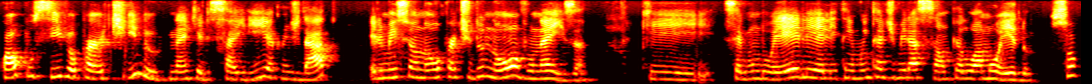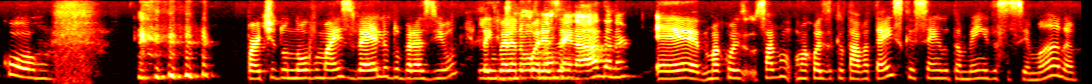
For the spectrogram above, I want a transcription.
qual possível partido, né, que ele sairia candidato, ele mencionou o Partido Novo, né, Isa? Que, segundo ele, ele tem muita admiração pelo Amoedo. Socorro! Partido Novo mais velho do Brasil. Lembrando, por exemplo. Não tem nada, né? É, uma coisa, sabe uma coisa que eu tava até esquecendo também dessa semana?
